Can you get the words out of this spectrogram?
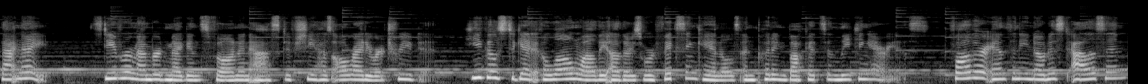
That night, Steve remembered Megan's phone and asked if she has already retrieved it. He goes to get it alone while the others were fixing candles and putting buckets in leaking areas. Father Anthony noticed Allison,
